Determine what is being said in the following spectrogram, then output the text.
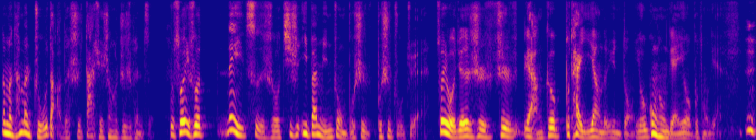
那么他们主导的是大学生和知识分子。所以说那一次的时候，其实一般民众不是不是主角，所以我觉得是是两个不太一样的运动，有共同点也有不同点。嗯，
